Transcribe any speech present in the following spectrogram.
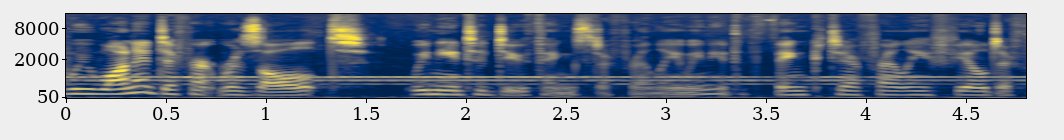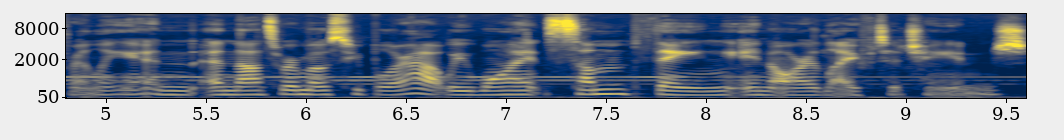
we want a different result, we need to do things differently. We need to think differently, feel differently. And, and that's where most people are at. We want something in our life to change.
